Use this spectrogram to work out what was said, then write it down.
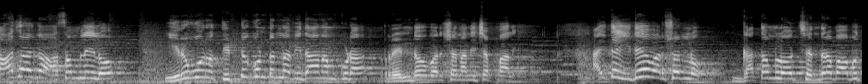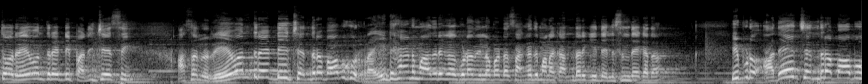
తాజాగా అసెంబ్లీలో ఇరువురు తిట్టుకుంటున్న విధానం కూడా రెండో వర్షన్ అని చెప్పాలి. అయితే ఇదే వర్షంలో గతంలో చంద్రబాబుతో రేవంత్ రెడ్డి పనిచేసి అసలు రేవంత్ రెడ్డి చంద్రబాబుకు రైట్ హ్యాండ్ మాదిరిగా కూడా నిలబడ్డ సంగతి మనకు అందరికీ తెలిసిందే కదా? ఇప్పుడు అదే చంద్రబాబు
